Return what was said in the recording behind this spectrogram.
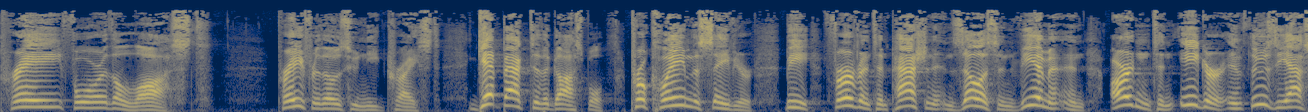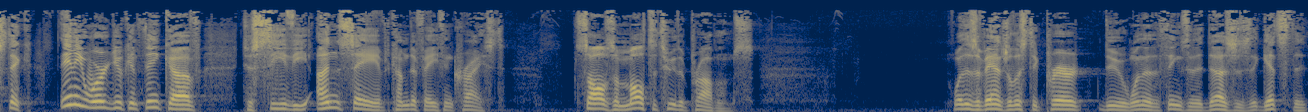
Pray for the lost. Pray for those who need Christ. Get back to the gospel. Proclaim the Savior. Be fervent and passionate and zealous and vehement and ardent and eager, enthusiastic. Any word you can think of to see the unsaved come to faith in Christ. Solves a multitude of problems. What does evangelistic prayer do? One of the things that it does is it gets the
